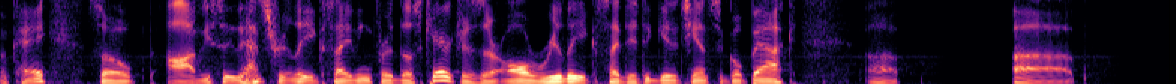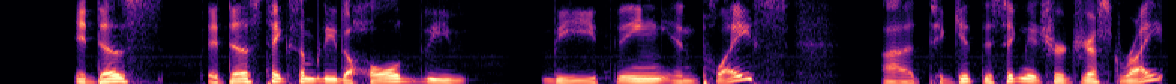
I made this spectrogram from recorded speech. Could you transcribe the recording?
Okay, so obviously that's really exciting for those characters. They're all really excited to get a chance to go back. Uh, uh, it does it does take somebody to hold the the thing in place uh, to get the signature just right.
